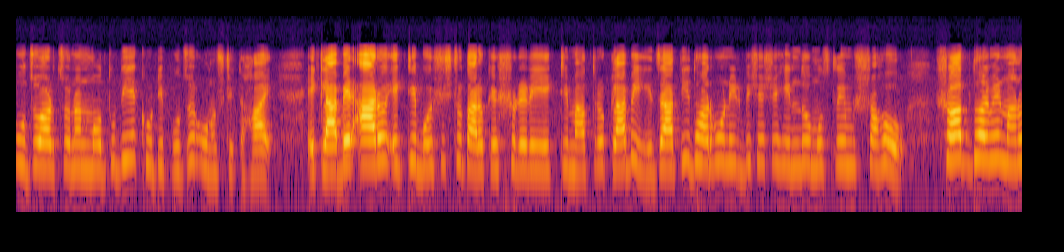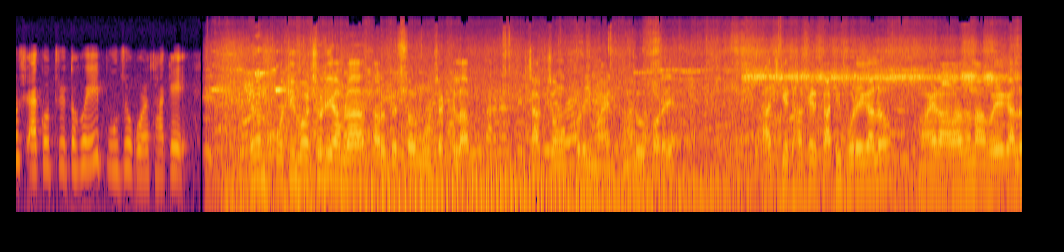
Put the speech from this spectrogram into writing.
পুজো অর্চনার মধ্য দিয়ে খুঁটি পুজোর অনুষ্ঠিত হয়। এই ক্লাবের আরও একটি বৈশিষ্ট্য তারকেশ্বরের এই একটি মাত্র ক্লাবেই জাতি, ধর্ম, নির্বিশেষে হিন্দু, মুসলিম সহ সব ধর্মের মানুষ একত্রিত হয়েই পুজো করে থাকে। দেখুন, প্রতি বছরই আমরা তারকেশ্বর মৌচা ক্লাব জাঁকজমক করেই মায়ের পুজো করে। আজকে ঢাকের কাঠি পড়ে গেল, মায়ের আরাধনা হয়ে গেল।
